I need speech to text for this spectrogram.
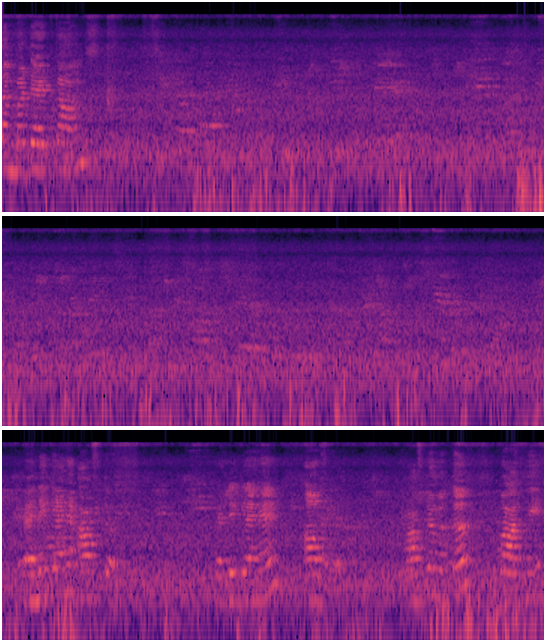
number that comes पहले क्या है? आफ्टर पहले क्या है? आफ्टर आफ्टर मतलब बाद में।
